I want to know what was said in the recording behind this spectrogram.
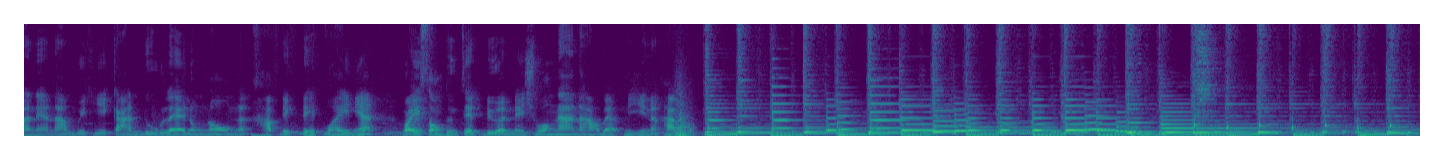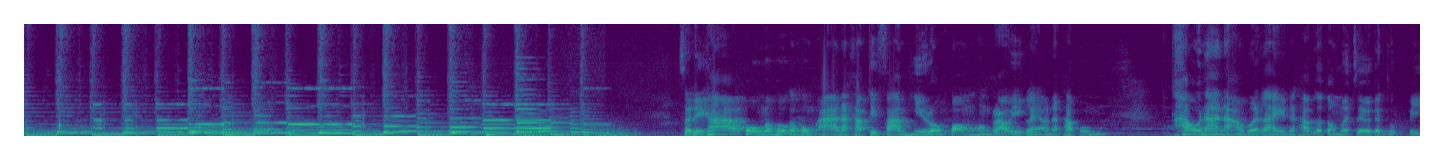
มาแนะนำวิธีการดูแลน้องๆนะครับ เด็กๆวัยเนี้ยวัย 2-7 เดือนในช่วงหน้าหนาวแบบนี้นะครับสวัสดีครับ ผมมาพบกับผมอาร์นะครับ ที่ฟาร์มฮีโร่ปอมของเราอีกแล้วนะครับผม เข้าหน้าหนาวเมื่อไหร่นะครับ เราต้องมาเจอกันทุกปี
